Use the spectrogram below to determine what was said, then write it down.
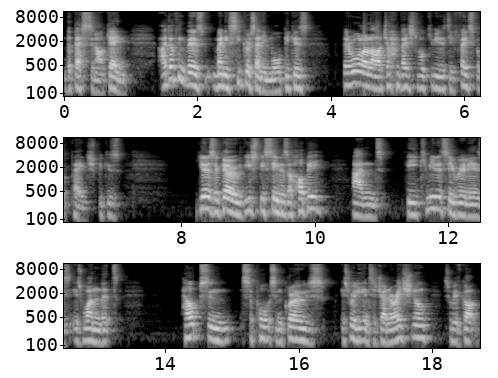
the best in our game. I don't think there's many secrets anymore because they're all on our giant vegetable community Facebook page because years ago it used to be seen as a hobby and the community really is is one that helps and supports and grows is really intergenerational. So we've got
